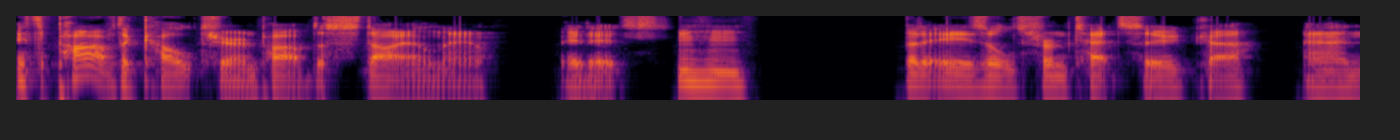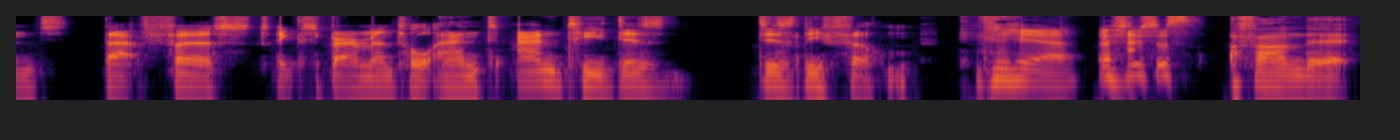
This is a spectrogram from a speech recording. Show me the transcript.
It's part of the culture and part of the style now. It is. Mm-hmm. But it is all from Tetsuka and that first experimental and anti Disney film. yeah. It's just I found it.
